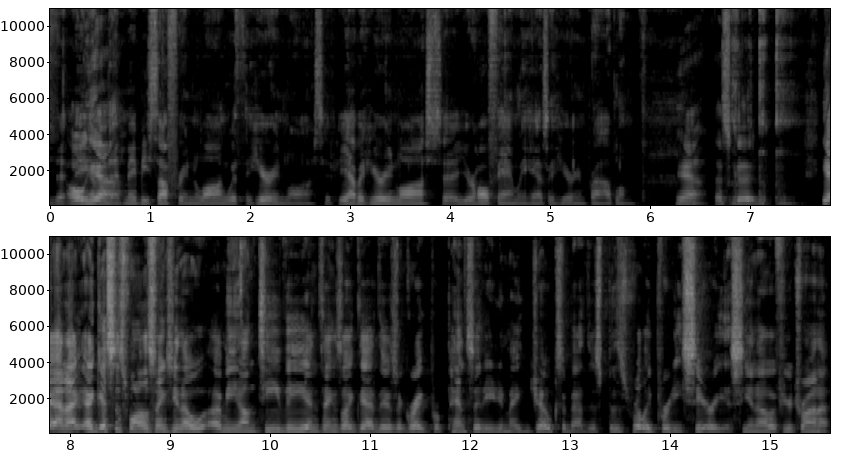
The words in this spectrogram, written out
that oh may, yeah that may be suffering along with the hearing loss. If you have a hearing loss, uh, your whole family has a hearing problem. Yeah, that's good. Yeah, and I, I, guess it's one of those things, you know, I mean, on TV and things like that, there's a great propensity to make jokes about this, but this is really pretty serious. You know, if you're trying to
